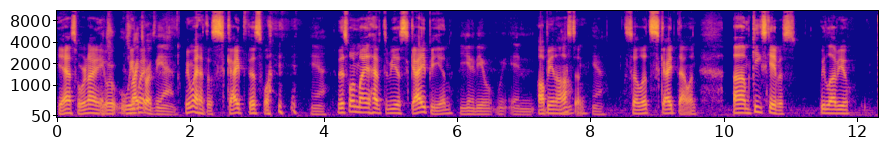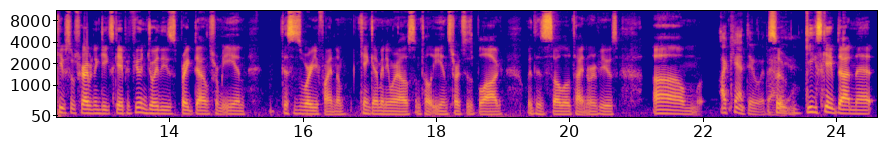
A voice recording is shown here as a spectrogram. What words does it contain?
yeah, so we're not. It's, it's we right might, towards the end. We might have to Skype this one. Yeah. this one might have to be a Skype, Ian. You're going to be in. I'll be in Austin. Yeah. So let's Skype that one. Um, Geekscapists, we love you. Keep subscribing to Geekscape. If you enjoy these breakdowns from Ian, this is where you find them. You can't get them anywhere else until Ian starts his blog with his solo Titan reviews. Um, I can't do it without so you. geekscape.net,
